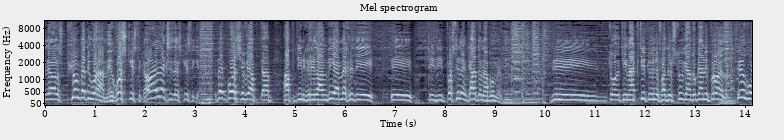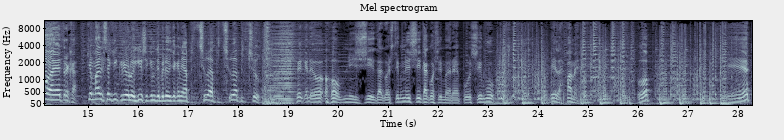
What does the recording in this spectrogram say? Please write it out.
λέει άλλος, ποιον κατηγοράμε, εγώ σκίστηκα. Ο Αλέξης δεν σκίστηκε. Δεν κόσυβε από απ την Γρυλανδία μέχρι τη, τη, τη, πώς τη λένε κάτω να πούμε. Τη, το, την ακτή του ελεφαντοστού για να τον κάνει πρόεδρο. Εγώ έτρεχα. Και μάλιστα έχει κρυολογήσει εκείνη την περίοδο και έκανε απτσού, απτσού, απτσού. Έκανε ο, ο μνησίκακος. Τι μνησίκακος είμαι ρε πούσι μου. Έλα πάμε. Οπ. Επ.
